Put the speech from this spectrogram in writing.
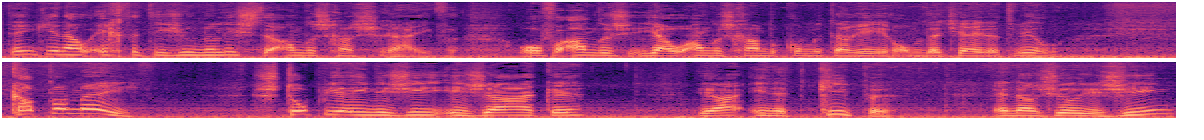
Denk je nou echt dat die journalisten anders gaan schrijven? Of anders, jou anders gaan becommentareren omdat jij dat wil? Kap ermee. Stop je energie in zaken, ja, in het keepen. En dan zul je zien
